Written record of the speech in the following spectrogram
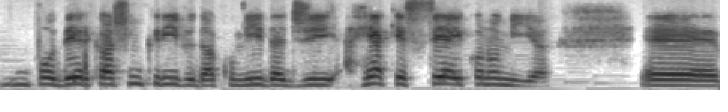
um poder que eu acho incrível da comida de reaquecer a economia. É,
